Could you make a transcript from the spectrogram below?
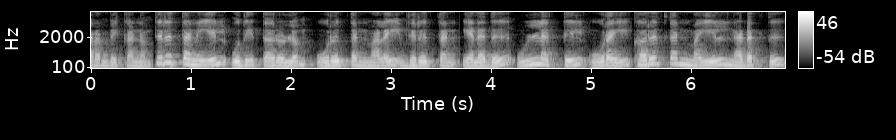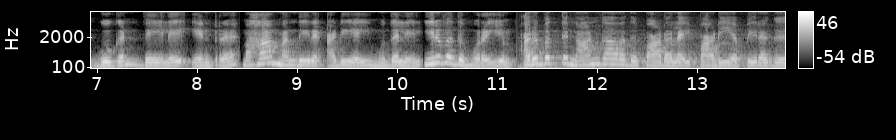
ஆரம்பிக்கணும். திருத்தணியில் உதித்தருளும் ஒருத்தன் மலை விருத்தன் எனது உள்ளத்தில் உரை கருத்தன் மயில் நடத்து குகன் வேலே என்ற மகா மந்திர அடியை முதலில் இருபது முறையும் அறுபத்தி நான்காவது பாடலை பாடிய பிறகு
